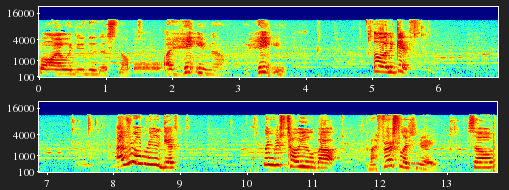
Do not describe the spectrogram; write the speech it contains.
Why would you do this, Snubbull? I hate you now. I hate you. Oh, and a gift. As we're opening a gift, let me just tell you about my first legendary. So,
